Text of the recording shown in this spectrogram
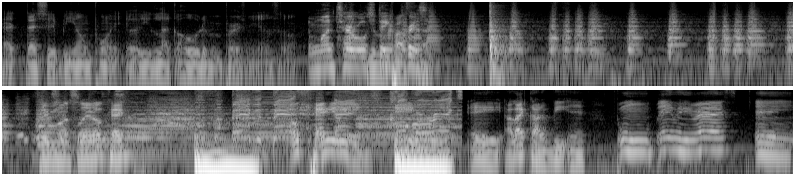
that that should be on point. Yo, he like a whole different person, yo. So Montero State Prison. Three months later, okay. Okay. Hey, hey, I like how the beat in. Boom, baby, rats. Hey,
